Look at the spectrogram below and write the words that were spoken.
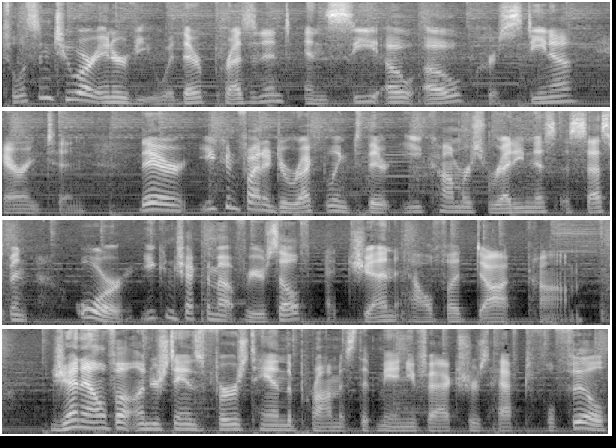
to listen to our interview with their president and COO, Christina Harrington. There, you can find a direct link to their e commerce readiness assessment or you can check them out for yourself at genalpha.com. Gen Alpha understands firsthand the promise that manufacturers have to fulfill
